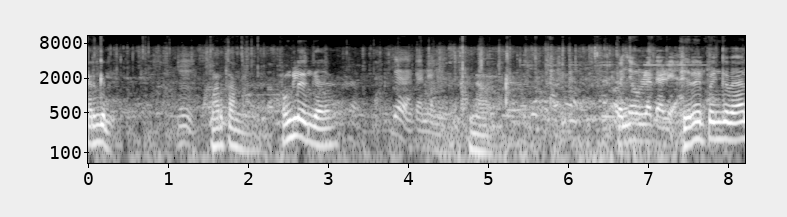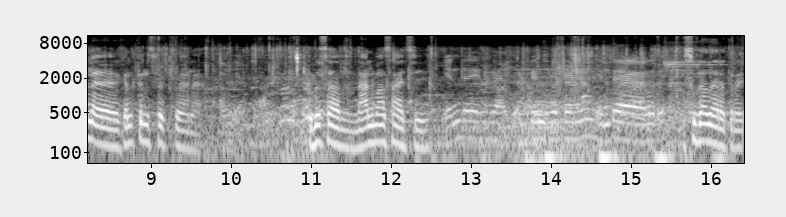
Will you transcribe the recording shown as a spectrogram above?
கருங்கல். ம். மரத்தான். உங்களுக்கு எங்கே? இங்கே தான் என்ன கொஞ்சம் உள்ள தள்ளியா ஏன்னா இப்போ இங்கே வேலை ஹெல்த் இன்ஸ்பெக்டர் வேலை. புதுசாக நாலு மாதம் ஆச்சு. எந்த இதில்? ஹெல்த் இன்ஸ்பெக்டர்னா எந்த ஒரு சுகாதாரத்துறை.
